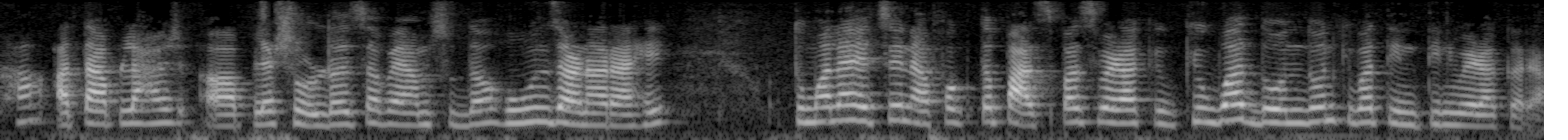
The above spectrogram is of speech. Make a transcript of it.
हा आता आपला हा आपल्या शोल्डरचा व्यायामसुद्धा होऊन जाणार आहे. तुम्हाला ह्याचे ना फक्त पाच पाच वेळा किंवा दोन दोन किंवा तीन तीन वेळा करा.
